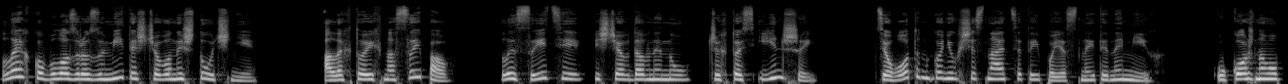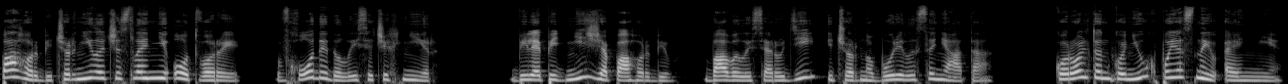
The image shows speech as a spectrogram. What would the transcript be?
Легко було зрозуміти, що вони штучні. Але хто їх насипав лисиці іще в давнину, чи хтось інший, цього тонконюх 16 пояснити не міг. У кожному пагорбі чорніли численні отвори, входи до лисячих нір. Біля підніжжя пагорбів бавилися руді і чорнобурі лисенята. Король тонконюх пояснив Енні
